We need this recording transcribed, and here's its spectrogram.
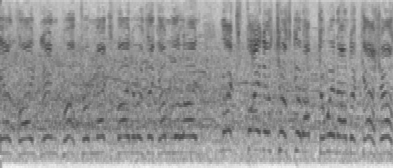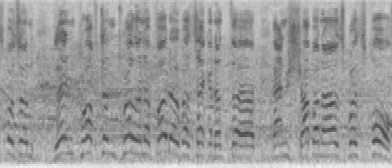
the near side. Glencroft from Mac's Fighter as they come to the line. Mac's Fighter's just got up to win under Cash Asmussen. Glencroft and Dwell in a photo for second and third, and Shabanaz was fourth.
